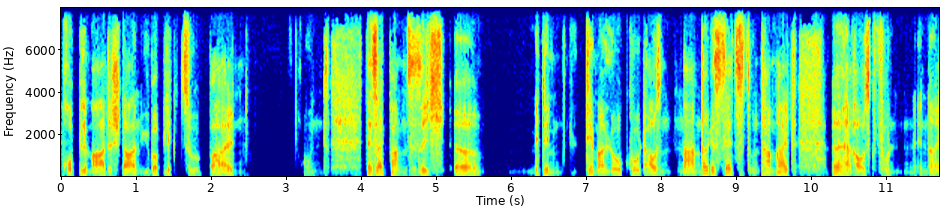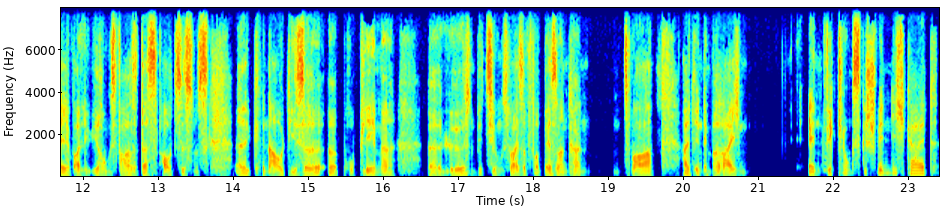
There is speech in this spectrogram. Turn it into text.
problematisch, da einen Überblick zu behalten. Und deshalb haben sie sich äh, mit dem Thema Low-Code auseinandergesetzt und haben halt äh, herausgefunden in der Evaluierungsphase, dass OutSystems äh, genau diese äh, Probleme lösen bzw. verbessern kann. Und zwar halt in den Bereichen Entwicklungsgeschwindigkeit,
